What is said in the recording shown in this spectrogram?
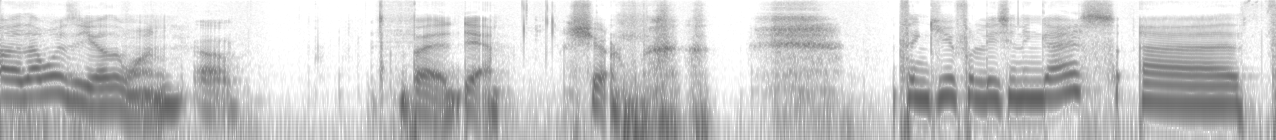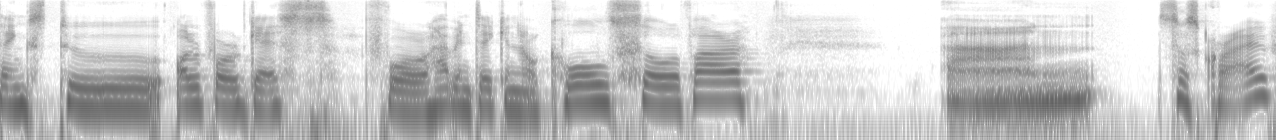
Oh, that was the other one. Oh. But yeah, sure. Thank you for listening, guys. Uh, thanks to all of our guests for having taken our calls so far. And subscribe,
